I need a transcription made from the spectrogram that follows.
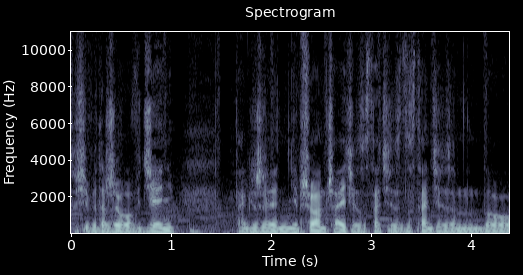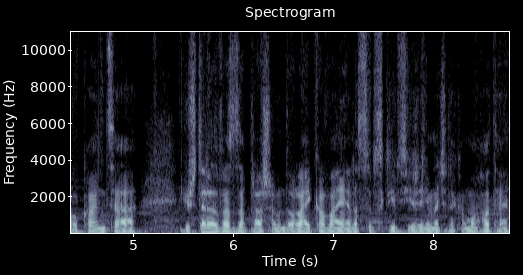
co się wydarzyło w dzień. Także nie przełączajcie, zostańcie, zostańcie ze mną do końca. Już teraz Was zapraszam do lajkowania, do subskrypcji, jeżeli macie taką ochotę.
